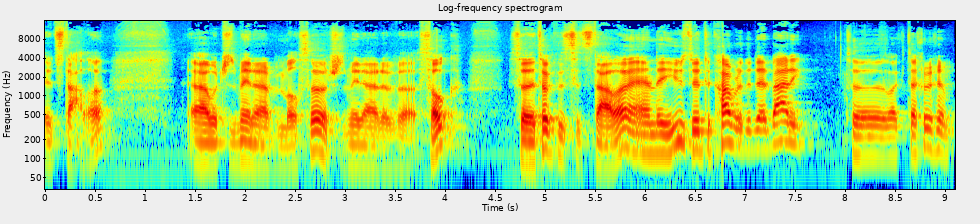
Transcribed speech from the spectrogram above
itztala, uh, which is made out of milsa, which is made out of uh, silk. So they took this itztala and they used it to cover the dead body, to like tachrichim.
